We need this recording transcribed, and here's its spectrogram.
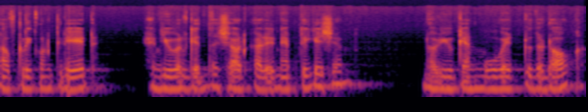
Now click on create and you will get the shortcut in application. Now you can move it to the dock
